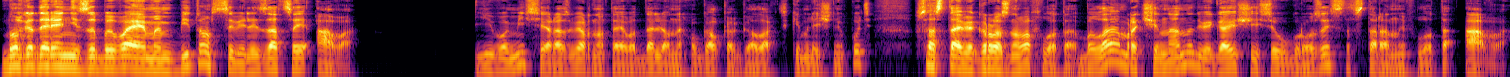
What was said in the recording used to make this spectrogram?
благодаря незабываемым битвам с цивилизацией Ава. Его миссия, развернутая в отдаленных уголках галактики Млечный Путь, в составе Грозного флота, была омрачена надвигающейся угрозой со стороны флота Ава.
